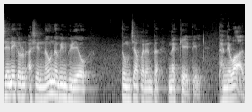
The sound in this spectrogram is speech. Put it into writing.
जेणेकरून असे नवनवीन व्हिडिओ तुमच्यापर्यंत नक्की येतील. धन्यवाद.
